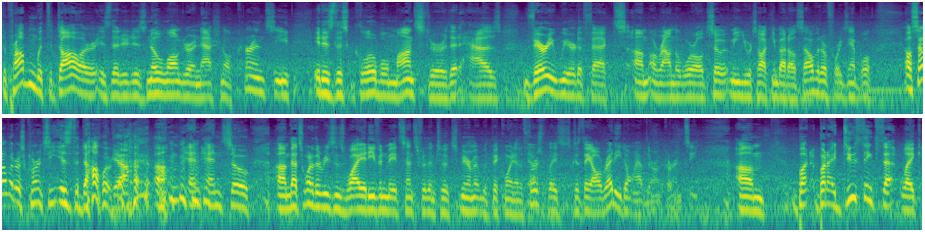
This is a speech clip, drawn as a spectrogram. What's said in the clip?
The problem with the dollar is that it is no longer a national currency. It is this global monster that has very weird effects um, around the world. So, I mean, you were talking about El Salvador, for example. El Salvador's currency is the dollar. Yeah. um, and, and so um, that's one of the reasons why it even made sense for them to experiment with Bitcoin in the first place, is because they already don't have their own currency. Um, but, but I do think that, like,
